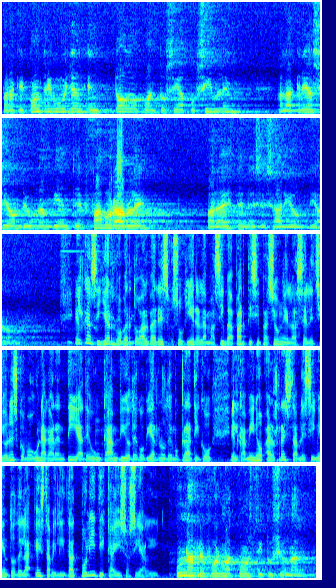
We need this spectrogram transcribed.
Para que contribuyan en todo cuanto sea posible a la creación de un ambiente favorable para este necesario diálogo. El canciller Roberto Álvarez sugiere la masiva participación en las elecciones como una garantía de un cambio de gobierno democrático, el camino al restablecimiento de la estabilidad política y social. Una reforma constitucional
